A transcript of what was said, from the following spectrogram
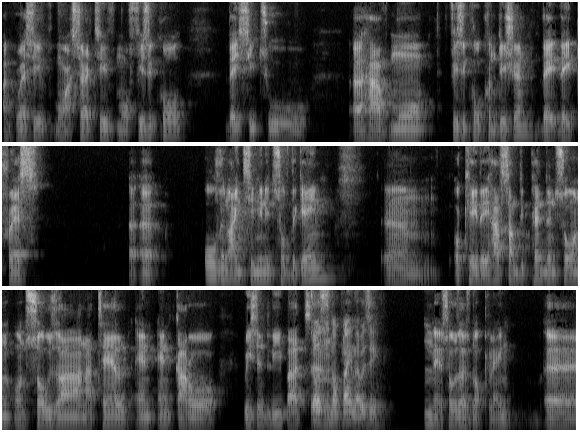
aggressive, more assertive, more physical they seem to uh, have more physical condition. They they press uh, uh, all the 90 minutes of the game. Um, okay, they have some dependence on on Souza, Natel, and and Caro recently, but Sousa's um, not playing though, is he? no, Souza is not playing. Uh,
